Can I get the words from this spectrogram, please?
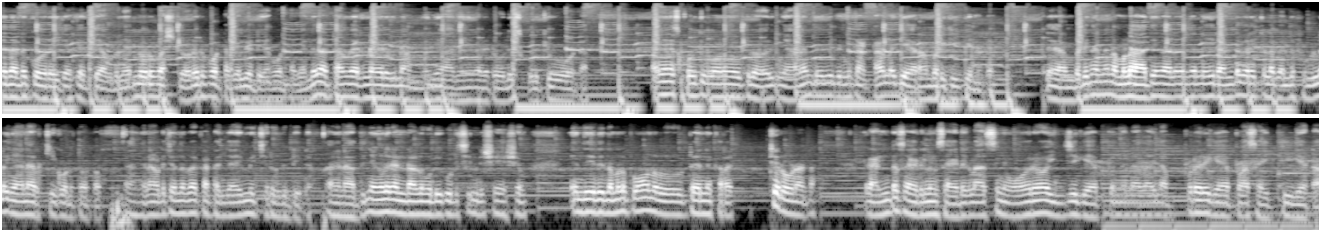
ഏതാണ്ട് കോരയ്ക്കൊക്കെ എത്തി. അവിടെ നിന്ന് ഒരു ഫസ്റ്റിലൂടെ ഒരു പൊട്ടക്കല്ല് കിട്ടി. ആ പൊട്ടക്കല്ല് തട്ടാൻ വരുന്ന വരവില്ല അമ്മനി ആദ്യം കണ്ടിട്ട് ഒരു സ്കൂളിലേക്ക് പോകട്ടെ അങ്ങനെ സ്കൂളിലേക്ക് പോകുന്ന നോക്കില്ല ഞാൻ എന്ത് പിന്നെ തട്ടാനുള്ള ജയറാൻ പഠിക്കുന്നുണ്ട് ജയറാമ്പടി തന്നെ നമ്മൾ ആദ്യം കാലം തന്നെ ഈ രണ്ട് പേരൊക്കെയുള്ള കല്ല് ഫുള്ള് ഞാൻ ഇറക്കി കൊടുത്തോട്ടോ അങ്ങനെ അവിടെ ചെന്നപ്പോൾ കട്ടൻ ചായയും മിച്ചറും കിട്ടിയിട്ട് അങ്ങനെ അത് ഞങ്ങൾ രണ്ടാളും കൂടി കുടിച്ചതിന് ശേഷം എന്ത് ചെയ്ത്? നമ്മൾ പോകുന്ന റൂട്ട് തന്നെ കറക്റ്റ് റോഡാട്ടോ രണ്ട് സൈഡിലും സൈഡ് ഗ്ലാസ്സിന് ഓരോ ഇഞ്ച് ഗ്യാപ്പ് എന്നല്ലാതെ അതിലപ്പുറം ഒരു ഗ്യാപ്പ് ആ സൈക്കിൾ കേട്ടോ.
